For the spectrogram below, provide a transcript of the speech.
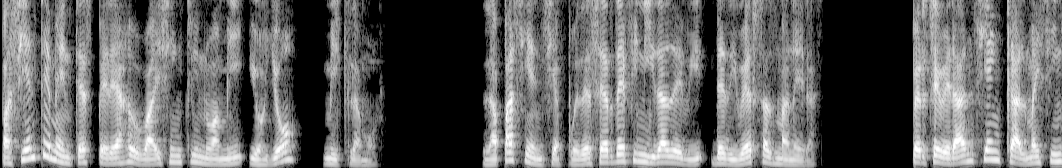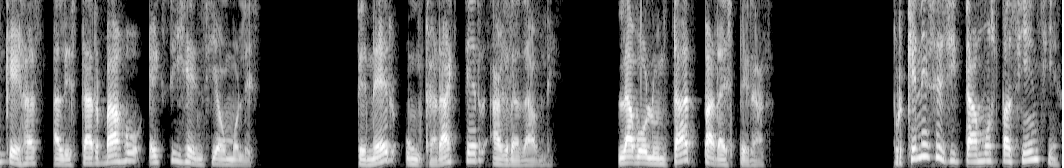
Pacientemente esperé a Jehová y se inclinó a mí y oyó mi clamor. La paciencia puede ser definida de, diversas maneras. Perseverancia en calma y sin quejas al estar bajo exigencia o molestia. Tener un carácter agradable. La voluntad para esperar. ¿Por qué necesitamos paciencia?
